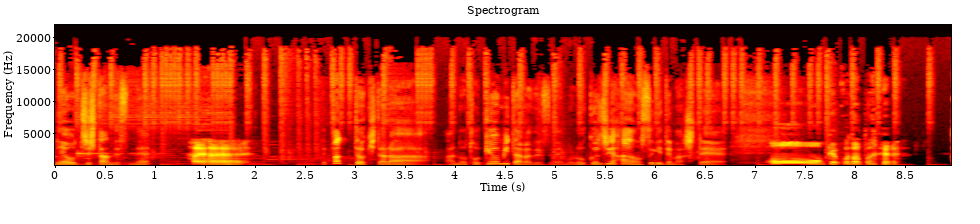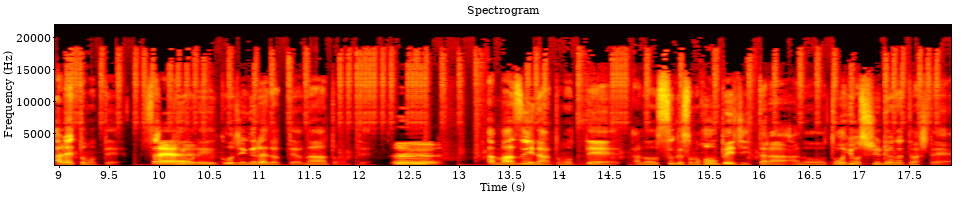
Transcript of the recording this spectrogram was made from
寝落ちしたんですね。はいはいはい。でパッて起きたらあの時計を見たらですねもう6時半を過ぎてまして。おー、結構経ったね。あれ？と思ってさっき俺5時ぐらいだったよなと思って、うん。あまずいなと思ってあのすぐそのホームページ行ったらあの投票終了になってまして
